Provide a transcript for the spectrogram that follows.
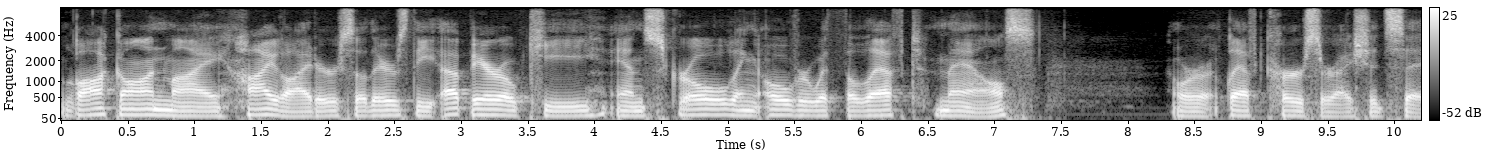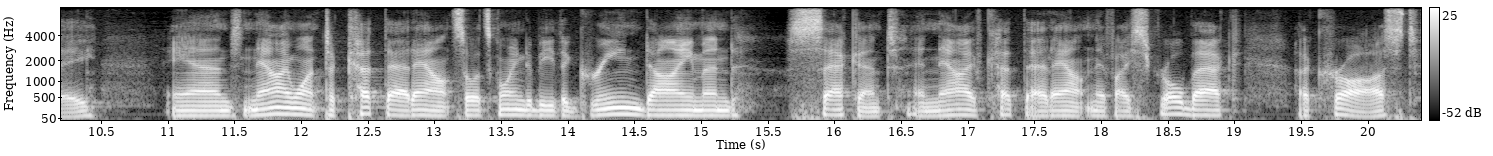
lock on my highlighter. So there's the up arrow key and scrolling over with the left mouse, or left cursor, I should say. And now I want to cut that out. So it's going to be the green diamond second. And now I've cut that out. And if I scroll back across,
